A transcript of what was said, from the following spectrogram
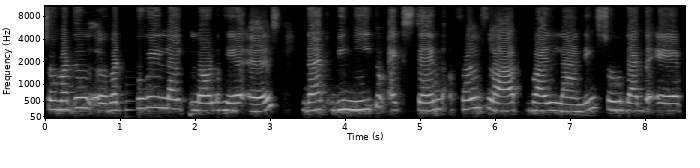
so what do, uh, what do we like learned here is that we need to extend full flap while landing so that the air,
